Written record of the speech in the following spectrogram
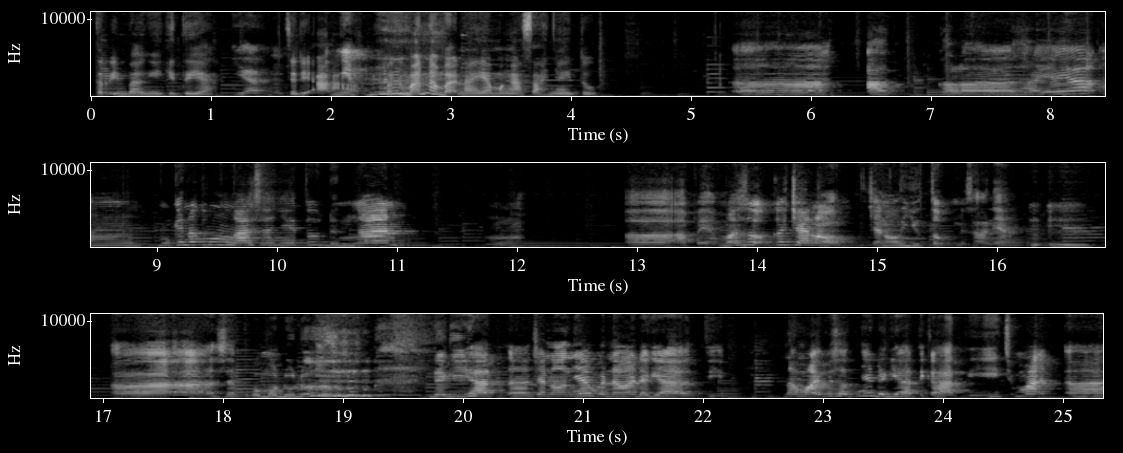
terimbangi gitu ya. iya. Jadi Amin. bagaimana Mbak Naya mengasahnya itu? Eh, ak- kalau saya ya mm, mungkin aku mengasahnya itu dengan mm, eh, apa ya masuk ke channel channel YouTube misalnya. Mm-mm. Eh, saya promo dulu. Dari hat- eh, channelnya bernama dari hati. Nama episodenya dari hati ke hati cuma eh,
